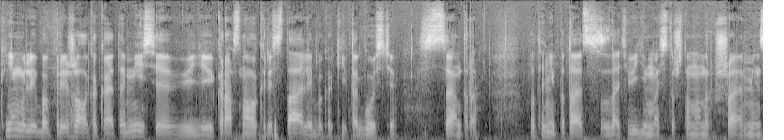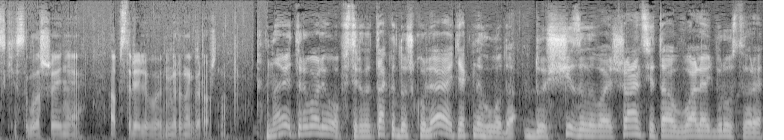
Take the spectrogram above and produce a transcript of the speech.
К ним либо приезжала какая-то миссия в виде Красного Креста, либо какие-то гости с центра. Вот они пытаются создать видимость, то, что мы нарушаем Минские соглашения, обстреливаем мирных граждан. Навіть тривалі обстріли так і дошкуляють, як негода. Дощі заливають шанці та обвалюють бруствери.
